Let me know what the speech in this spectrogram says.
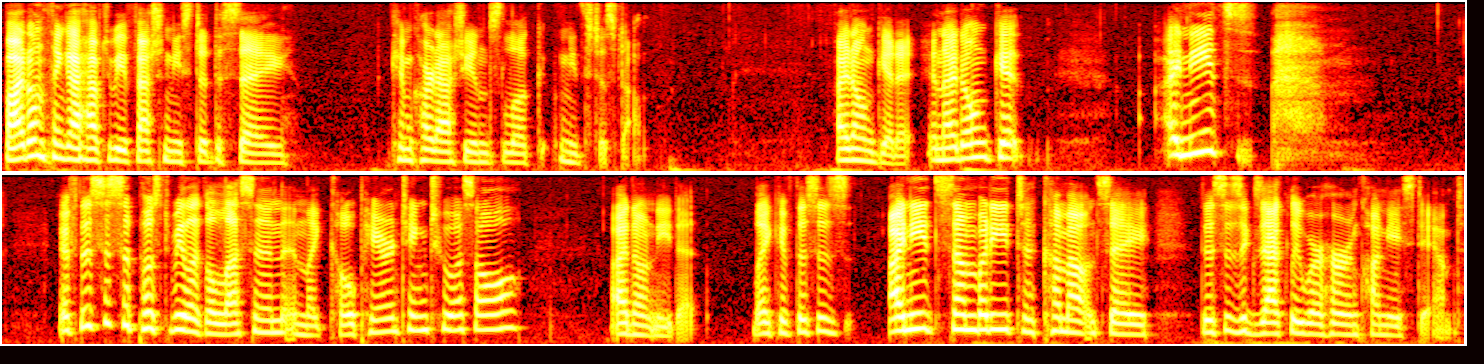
But I don't think I have to be a fashionista to say Kim Kardashian's look needs to stop. I don't get it. And I don't get. I need. If this is supposed to be like a lesson in like co parenting to us all, I don't need it. Like, if this is. I need somebody to come out and say, this is exactly where her and Kanye stand.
